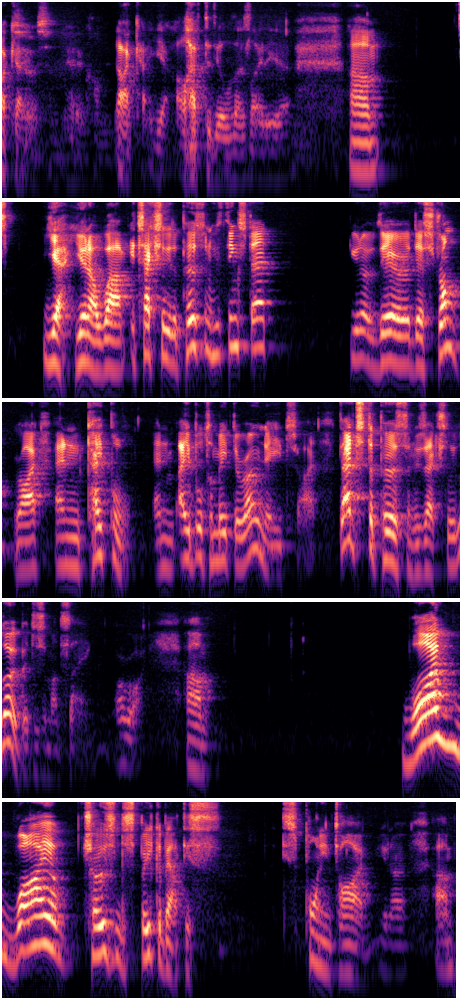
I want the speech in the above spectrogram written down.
Okay. Okay, yeah, I'll have to deal with those later. Yeah, um, yeah, you know, um, it's actually the person who thinks that, you know, they're they're strong, right, and capable and able to meet their own needs, right. That's the person who's actually low. But is what I'm saying. All right. Um, why why I've chosen to speak about this this point in time, you know, um,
